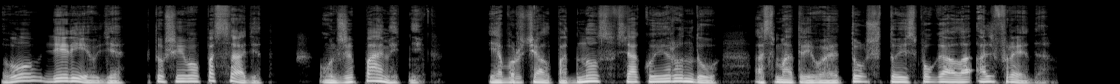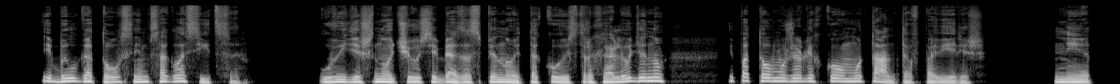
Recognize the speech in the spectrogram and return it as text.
Во, деревья, кто ж его посадит? Он же памятник. Я бурчал под нос всякую ерунду, осматривая то, что испугало Альфреда. И был готов с ним согласиться. Увидишь ночью у себя за спиной такую страхолюдину, и потом уже легко мутантов поверишь. Нет,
